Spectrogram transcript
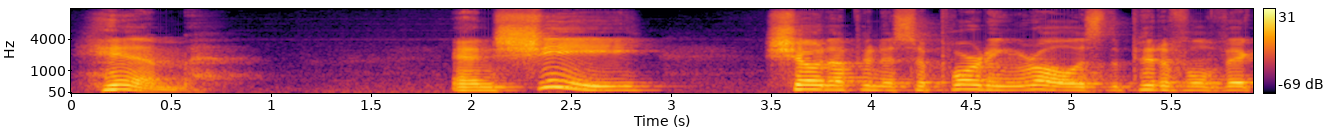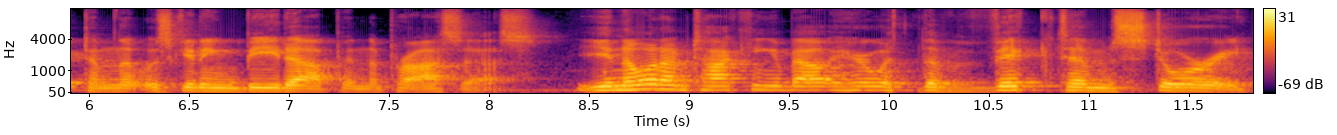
him. And she showed up in a supporting role as the pitiful victim that was getting beat up in the process. You know what I'm talking about here with the victim story.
